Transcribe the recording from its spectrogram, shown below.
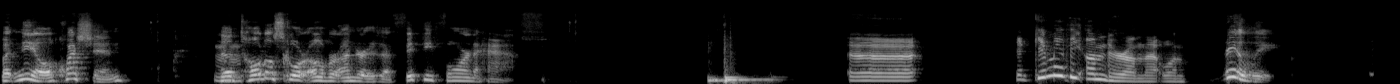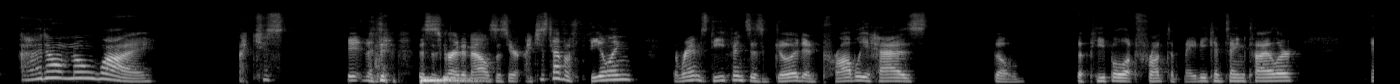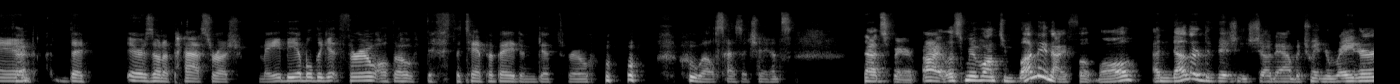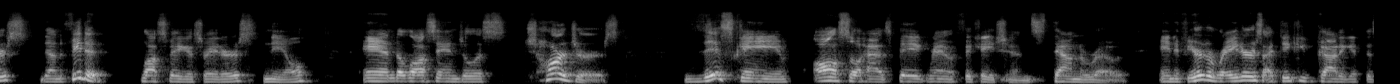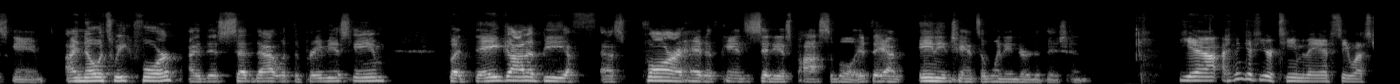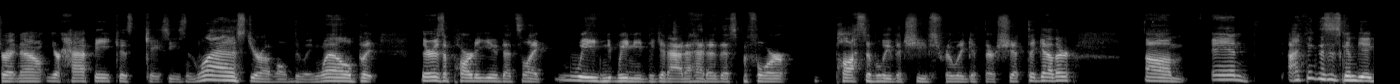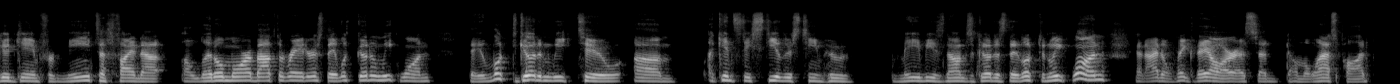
But Neil, question. The mm-hmm. total score over under is at 54 and a half. Uh give me the under on that one. Really? I don't know why. I just it, this is great analysis here. I just have a feeling the Rams defense is good and probably has the the people up front to maybe contain Kyler. And okay. the Arizona pass rush may be able to get through, although if the Tampa Bay didn't get through, who else has a chance? That's fair. All right, let's move on to Monday Night Football. Another division showdown between the Raiders, the undefeated Las Vegas Raiders, Neil, and the Los Angeles Chargers. This game also has big ramifications down the road. And if you're the Raiders, I think you've got to get this game. I know it's week four. I just said that with the previous game, but they got to be a, as far ahead of Kansas City as possible if they have any chance of winning their division. Yeah, I think if you're a team in the AFC West right now, you're happy because KC's in last, you're all doing well, but there is a part of you that's like, we we need to get out ahead of this before possibly the Chiefs really get their shit together. Um, and I think this is going to be a good game for me to find out a little more about the Raiders. They look good in week one. They looked good in week two um, against a Steelers team who maybe is not as good as they looked in week one. And I don't think they are, as said on the last pod.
